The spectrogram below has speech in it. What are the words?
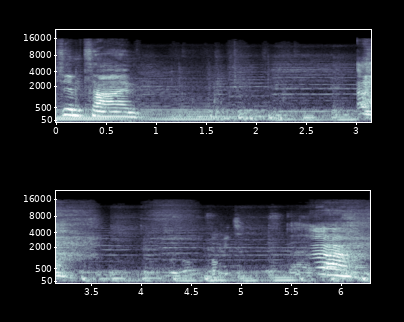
gym time. Ah. Ah.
